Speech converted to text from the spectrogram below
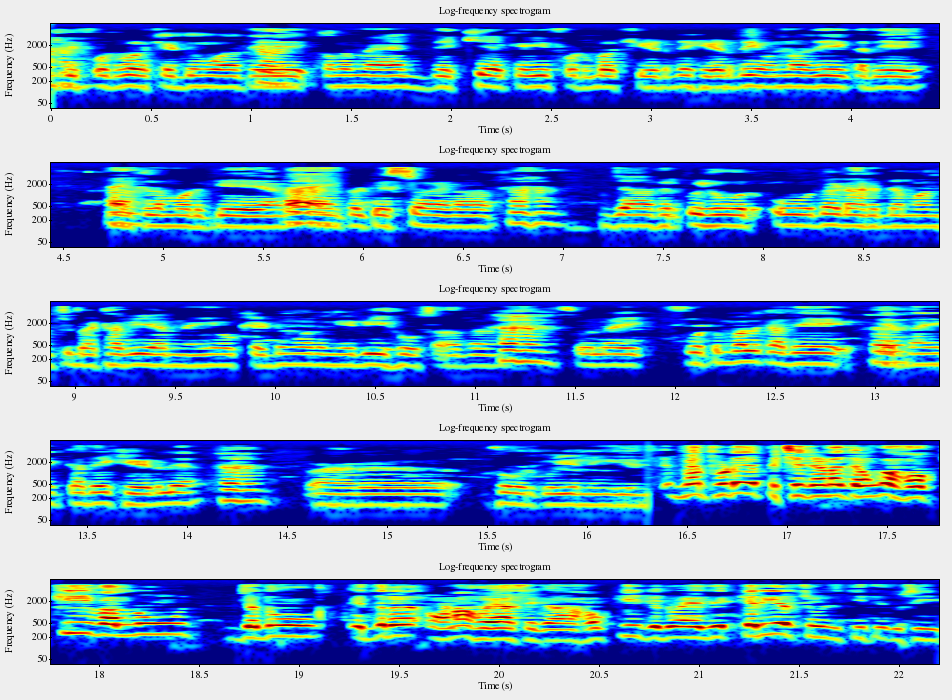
ਕਿ ਫੁੱਟਬਾਲ ਖੇਡੂੰਗਾ ਤੇ ਕਿਉਂਕਿ ਮੈਂ ਦੇਖਿਆ ਕਈ ਫੁੱਟਬਾਲ ਖੇਡਦੇ ਖੇਡਦੇ ਉਹਨਾਂ ਦੇ ਕਦੇ ਐਂਕਲ ਮੁੜ ਕੇ ਹਨਾ ਐਂਕਲ ਟਵਿਸਟ ਹੋ ਜਾਣਾ ਜਾਂ ਫਿਰ ਕੋਈ ਹੋਰ ਉਹਦਾ ਡਰ ਦਾ ਮਨ ਚ ਬੈਠਾ ਵੀ ਯਾਰ ਨਹੀਂ ਉਹ ਖੇਡੂੰਗਾ ਤਾਂ ਮੇਬੀ ਹੋ ਸਕਦਾ। ਸੋ ਲਾਈਕ ਫੁੱਟਬਾਲ ਕਦੇ ਇਦਾਂ ਹੀ ਕਦੇ ਖੇਡ ਲਿਆ ਪਰ ਹੋਰ ਕੋਈ ਨਹੀਂ ਗੇਮ ਮੈਂ ਥੋੜਾ ਜਿਹਾ ਪਿੱਛੇ ਜਾਣਾ ਚਾਹੂੰਗਾ ਹਾਕੀ ਵੱਲ ਨੂੰ ਜਦੋਂ ਇੱਧਰ ਆਉਣਾ ਹੋਇਆ ਸੀਗਾ ਹਾਕੀ ਜਦੋਂ ਐਜ਼ ਅ ਕੈਰੀਅਰ ਚੂਜ਼ ਕੀਤੀ ਤੁਸੀਂ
